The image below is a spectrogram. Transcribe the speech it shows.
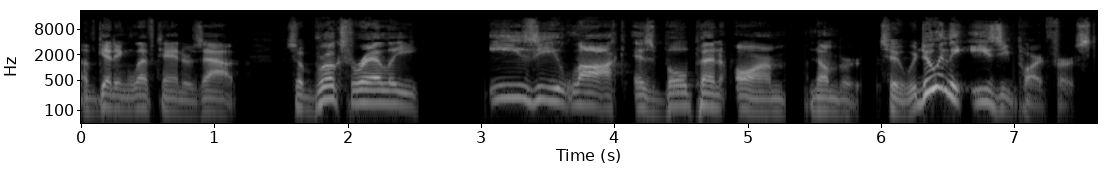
of getting left-handers out. So Brooks Raley, easy lock as bullpen arm number two. We're doing the easy part first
